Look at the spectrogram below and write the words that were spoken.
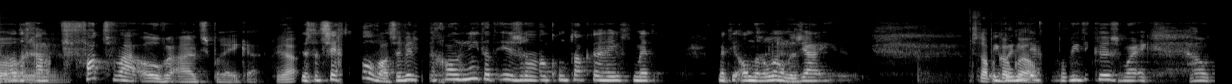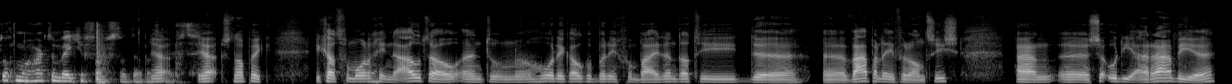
wel? Oh, Daar ja, gaan we fatwa over uitspreken. Ja. Dus dat zegt ook al wat. Ze willen gewoon niet dat Israël contacten heeft met, met die andere landen. Dus ja, Snap ik ik ook ben niet wel. echt politicus, maar ik hou toch mijn hart een beetje vast wat dat Ja, betreft. ja, snap ik. Ik zat vanmorgen in de auto en toen eh, hoorde ik ook een bericht van Biden dat hij de eh, wapenleveranties aan eh Saoedi-Arabië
